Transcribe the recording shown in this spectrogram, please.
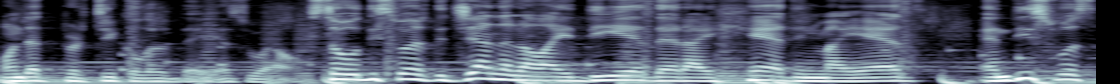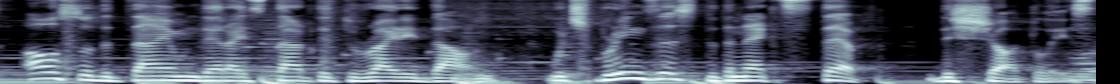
on that particular day as well. So this was the general idea that I had in my head and this was also the time that I started to write it down, which brings us to the next step, the shot list.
